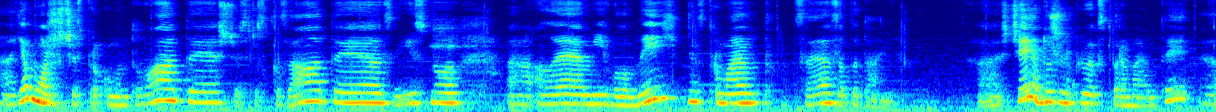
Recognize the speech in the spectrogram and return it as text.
Е, я можу щось прокоментувати, щось розказати. Звісно, Е, Але мій головний інструмент це запитання. Е, Ще я дуже люблю експерименти. Е,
